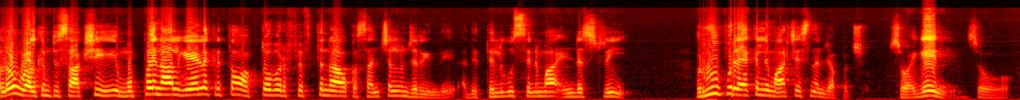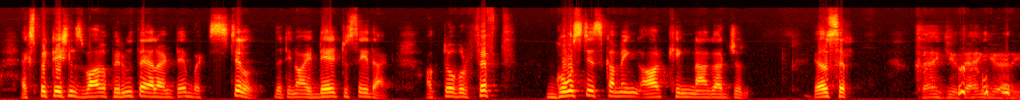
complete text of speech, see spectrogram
హలో వెల్కమ్ టు సాక్షి ముప్పై నాలుగేళ్ళ క్రితం అక్టోబర్ ఫిఫ్త్న ఒక సంచలనం జరిగింది. అది తెలుగు సినిమా ఇండస్ట్రీ రూపురేఖల్ని మార్చేసిందని చెప్పొచ్చు. సో అగైన్ సో ఎక్స్పెక్టేషన్స్ బాగా పెరుగుతాయి అలా అంటే but still that you know I dare to say that October fifth ghost is coming or king Nagarjun ఎవరు sir thank you thank you Hari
